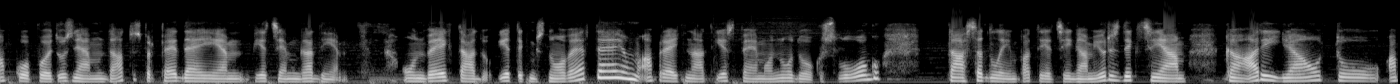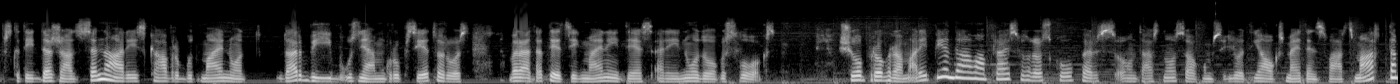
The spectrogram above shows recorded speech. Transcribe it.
apkopot uzņēmumu datus par pēdējiem pieciem gadiem. Un veikt tādu ietekmes novērtējumu, aprēķināt iespējamo nodokļu slogu, tā sadalījumu attiecīgām jurisdikcijām, kā arī ļautu apskatīt dažādus scenārijus, kā varbūt mainot darbību uzņēmuma grupas ietvaros, varētu attiecīgi mainīties arī nodokļu sloks. Šo programmu arī piedāvā PricewaterhouseCoopers, un tās nosaukums ir ļoti jauks meitenes vārds Marta.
